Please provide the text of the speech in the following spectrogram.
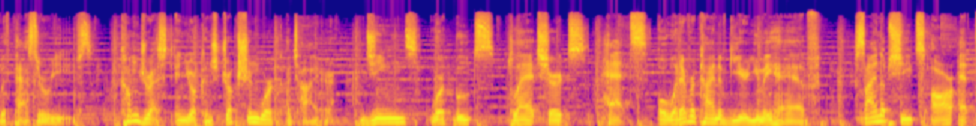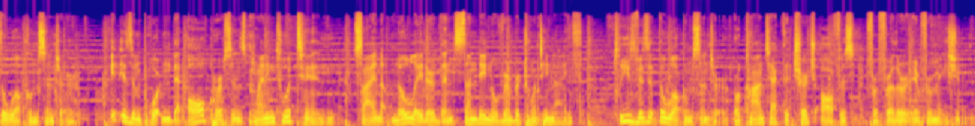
with Pastor Reeves. Come dressed in your construction work attire jeans, work boots, plaid shirts, hats, or whatever kind of gear you may have. Sign up sheets are at the Welcome Center. It is important that all persons planning to attend sign up no later than Sunday, November 29th. Please visit the Welcome Center or contact the church office for further information.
